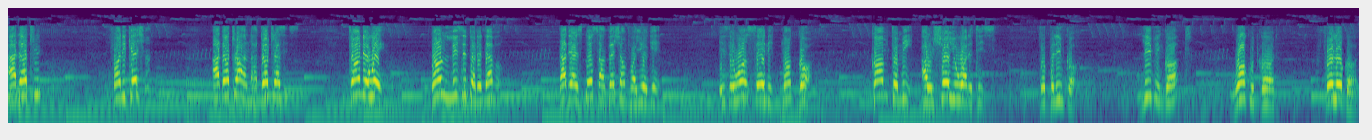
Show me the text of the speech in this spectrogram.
adultery, fornication, adulterer and adulteresses. Turn away. Don't listen to the devil that there is no salvation for you again. He's the one saying it, not God. Come to me. I will show you what it is to believe God. Live in God. Walk with God. Follow God.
